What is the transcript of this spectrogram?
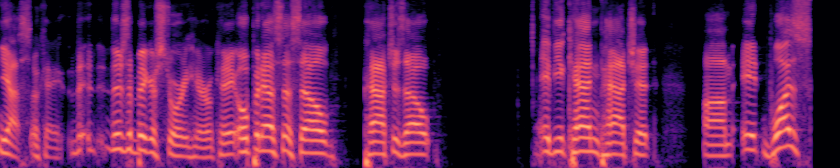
yes, okay. There's a bigger story here, okay? OpenSSL patches out. If you can patch it, um, it was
